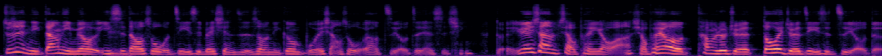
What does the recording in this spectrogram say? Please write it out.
就是你当你没有意识到说我自己是被限制的时候，嗯、你根本不会想说我要自由这件事情。对，因为像小朋友啊，小朋友他们就觉得都会觉得自己是自由的，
